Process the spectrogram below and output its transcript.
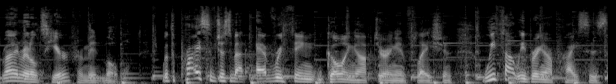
Ryan Reynolds here from Mint Mobile. With the price of just about everything going up during inflation, we thought we'd bring our prices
